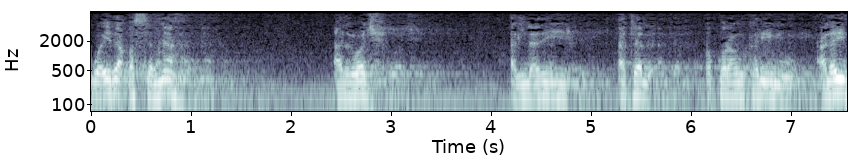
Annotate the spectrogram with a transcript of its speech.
وإذا قسمناها على الوجه الذي أتى القرآن الكريم عليه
